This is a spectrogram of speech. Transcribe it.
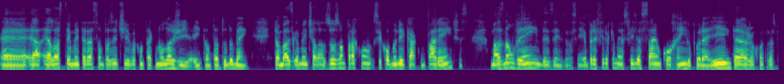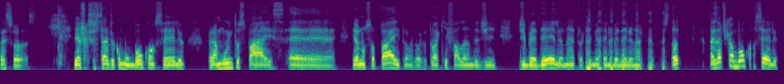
é, é elas têm uma interação positiva com tecnologia, então tá tudo bem. Então, basicamente, elas usam para se comunicar com parentes, mas não veem desenhos. Assim, eu prefiro que minhas filhas saiam correndo por aí e interajam com outras pessoas. E acho que isso serve como um bom conselho para muitos pais. É, eu não sou pai, então eu estou aqui falando de, de bedelho, né? Estou aqui metendo bedelho na vida dos outros. Mas acho que é um bom conselho.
